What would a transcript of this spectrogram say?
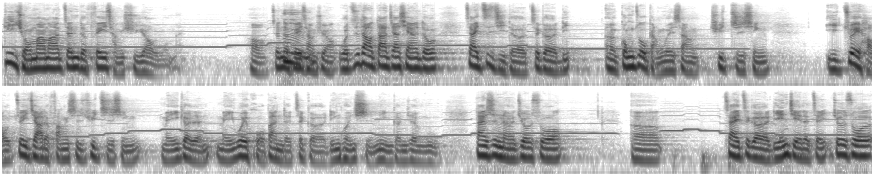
地球妈妈真的非常需要我们，哦，真的非常需要。我知道大家现在都在自己的这个呃工作岗位上去执行，以最好最佳的方式去执行每一个人每一位伙伴的这个灵魂使命跟任务，但是呢，就是说，呃。在这个连接的这，就是说，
